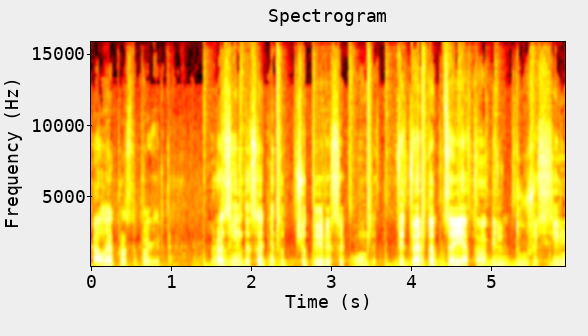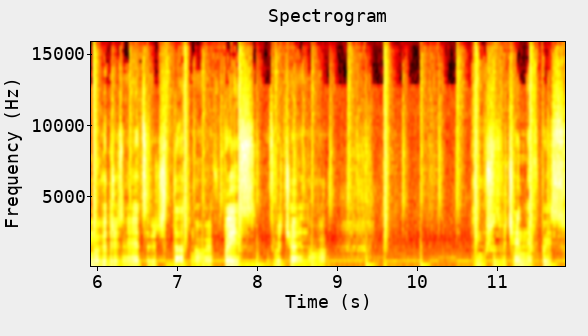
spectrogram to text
але просто повірте. Розгін до сотні тут 4 секунди. Відверто, цей автомобіль дуже сильно відрізняється від штатного F-Pace, звичайного. Тому що звичайний F-Pace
